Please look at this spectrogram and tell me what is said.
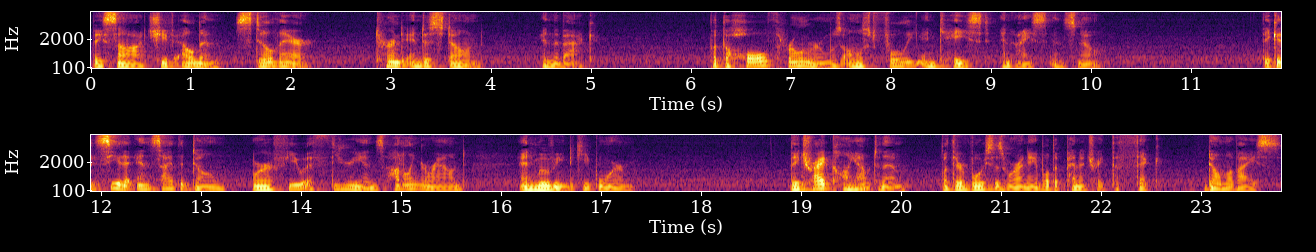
they saw Chief Eldon still there, turned into stone in the back. But the whole throne room was almost fully encased in ice and snow. They could see that inside the dome were a few Etherians huddling around and moving to keep warm. They tried calling out to them, but their voices were unable to penetrate the thick dome of ice.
